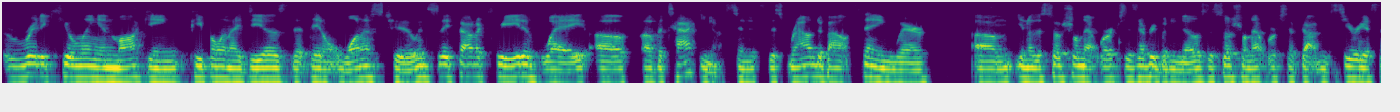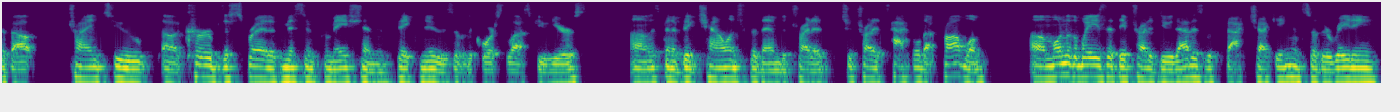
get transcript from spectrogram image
ridiculing and mocking people and ideas that they don't want us to. And so they found a creative way of, of attacking us. And it's this roundabout thing where, um, you know, the social networks, as everybody knows, the social networks have gotten serious about trying to uh, curb the spread of misinformation and fake news over the course of the last few years. Um, it's been a big challenge for them to try to to try to tackle that problem. Um, one of the ways that they've tried to do that is with fact checking, and so they're rating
